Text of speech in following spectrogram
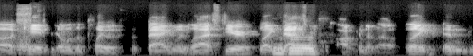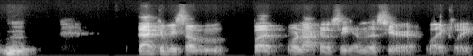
uh, kid be able to play with Bagley last year. Like that's Mhm. what we're talking about. Like and Mhm. that could be something, but we're not going to see him this year likely.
